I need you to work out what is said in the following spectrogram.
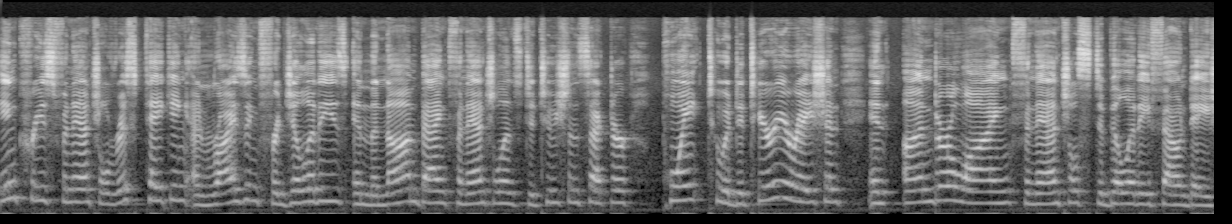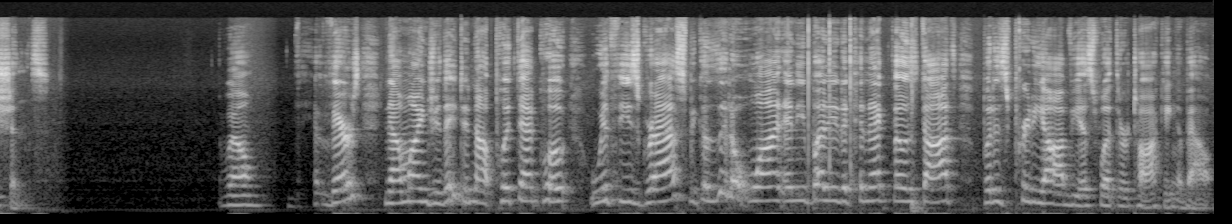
increased financial risk taking and rising fragilities in the non bank financial institution sector point to a deterioration in underlying financial stability foundations. Well, there's now, mind you, they did not put that quote with these graphs because they don't want anybody to connect those dots, but it's pretty obvious what they're talking about.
